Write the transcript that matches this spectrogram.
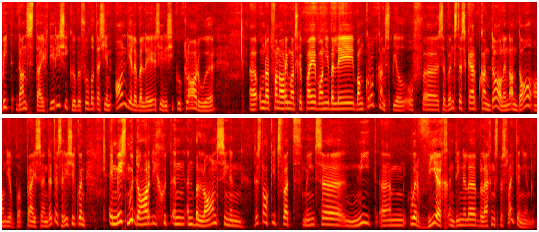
bied, dan styg die risiko. Byvoorbeeld as jy in aandele belê, is die risiko klaar hoër. Uh omdat van daardie maatskappye waarna jy belê bankrot kan speel of uh se winste skerp kan daal en dan daal aandelepryse en dit is risiko en, en mens moet daardie goed in in balans sien en dis dalk iets wat mense nie ehm um, oorweeg indien hulle beleggingsbesluite neem nie.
